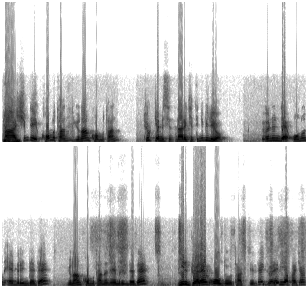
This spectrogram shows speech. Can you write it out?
Ha şimdi komutan, Yunan komutan Türk gemisinin hareketini biliyor. Önünde onun emrinde de Yunan komutanın emrinde de bir görev olduğu takdirde görevi yapacak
